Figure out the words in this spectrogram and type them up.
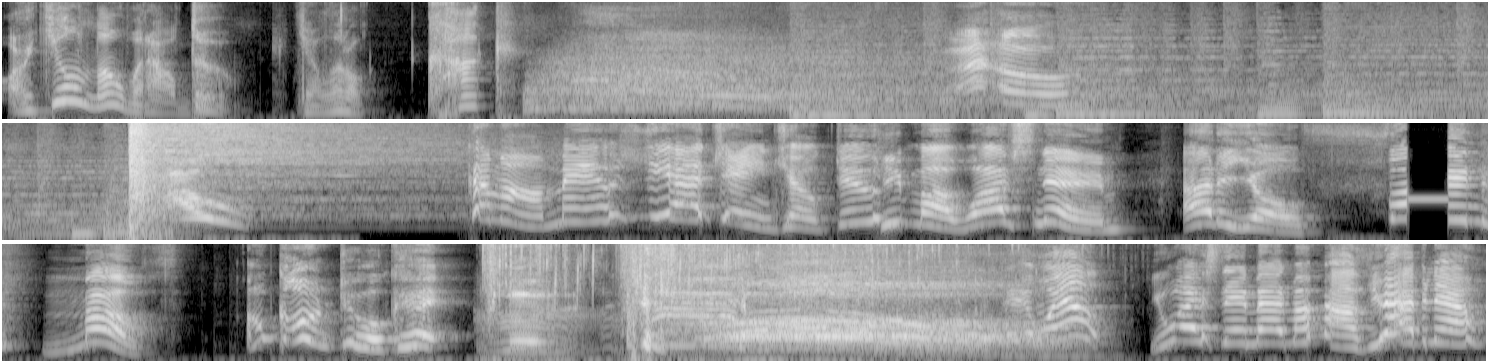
or you'll know what I'll do. You little cuck. Uh-oh. Oh! Come on, man. It was a G.I. Jane joke, dude. Keep my wife's name out of your fucking mouth. I'm going to, okay? Mm. Yeah, well, your wife's name out of my mouth. You happy now? All right.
